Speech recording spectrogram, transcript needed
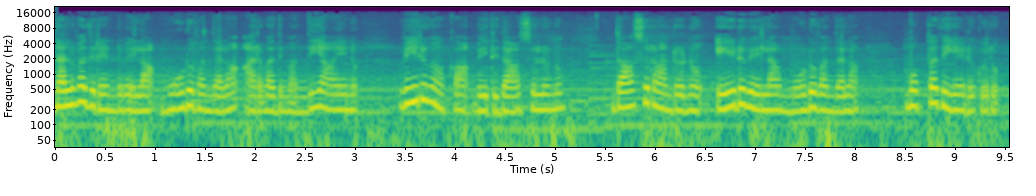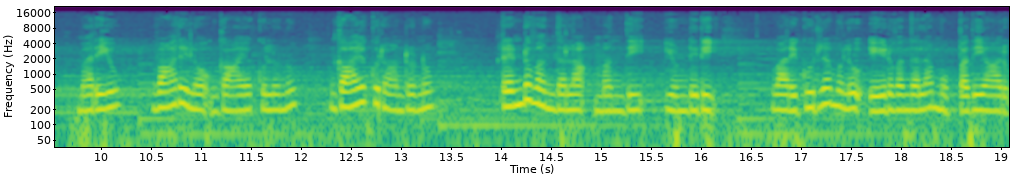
నలభై రెండు వేల మూడు వందల అరవై మంది ఆయను. వీరుగాక వీరి దాసులను దాసురాండ్రును ఏడు వేల మూడు వందల ముప్పది ఏడుగురు. మరియు వారిలో గాయకులను గాయకురాండ్రును రెండు వందల మంది యుండిరి. వారి గుర్రములు ఏడు వందల ముప్పది ఆరు.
